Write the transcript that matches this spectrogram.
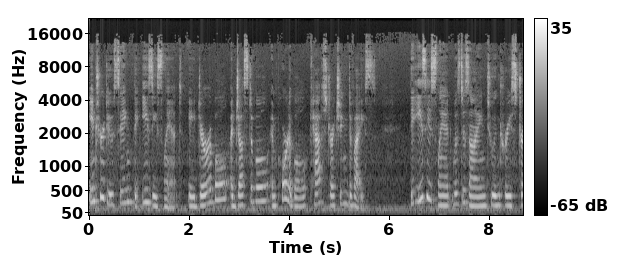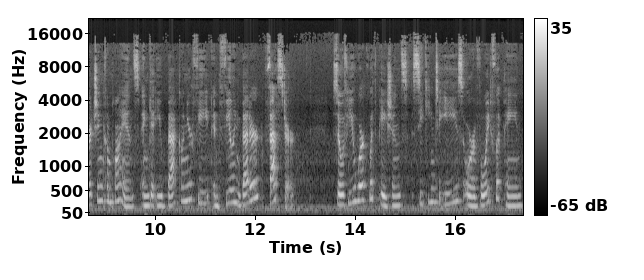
Introducing the Easy Slant, a durable, adjustable, and portable calf stretching device. The Easy Slant was designed to increase stretching compliance and get you back on your feet and feeling better faster. So, if you work with patients seeking to ease or avoid foot pain,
